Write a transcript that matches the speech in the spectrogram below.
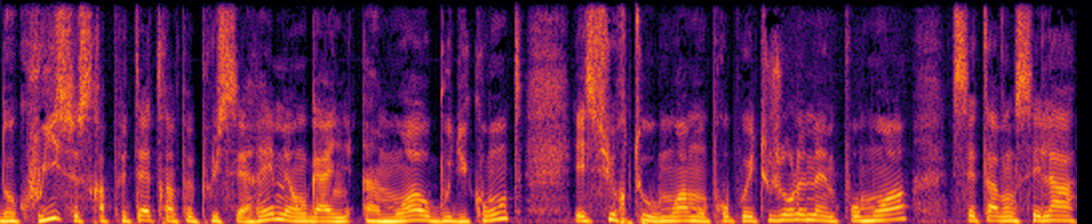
Donc oui, ce sera peut-être un peu plus serré, mais on gagne un mois au bout du compte. Et surtout, moi, mon propos est toujours le même. Pour moi, cette avancée-là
